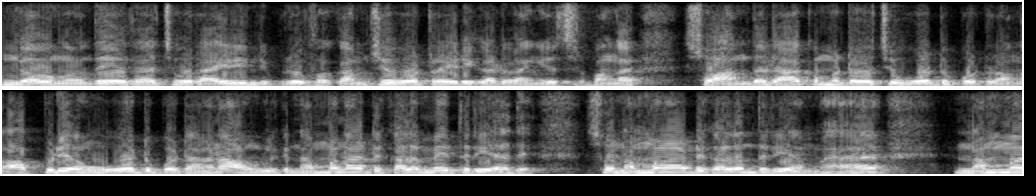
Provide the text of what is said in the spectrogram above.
இங்கே அவங்க வந்து ஏதாச்சும் ஒரு ஐடென்டி ப்ரூஃபை காமிச்சு ஓட்டர் ஐடி கார்டு வாங்கி வச்சுருப்பாங்க. ஸோ அந்த டாக்குமெண்ட்டை வச்சு ஓட்டு போட்டுருவாங்க. அப்படி அவங்க ஓட்டு போட்டாங்கன்னா அவங்களுக்கு நம்ம நாட்டு களமே தெரியாது. ஸோ நம்ம நாட்டு களம் தெரியாமல் நம்ம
